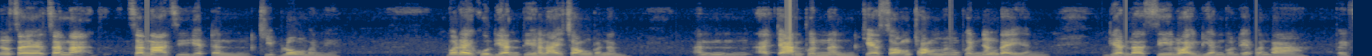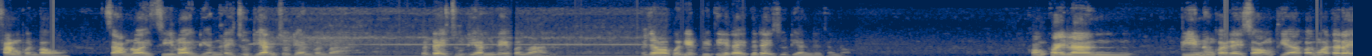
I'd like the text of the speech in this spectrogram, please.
จังใส่สนะสนาสิเฮ็ดอันคลิปลงบัดนี้บ่ได้คู่เดียนติหลายช่องปานนั้น อันอาจารย์เพิ่นนั่นแค่สองช่องหนึ่งเพิ่นยังได้อันเดือนละ400เหรียญพุ่นเด้เพิ่นว่าไปฟังเพิ่นเว้า300 400เหรียญได้สุเดือนสุเดือนเพิ่นว่าเพิ่นได้สุเดือนเด้เพิ่นว่าพระเจ้าว่าเพิ่นเฮ็ดวิธีใดคือได้สุเดือนเด้ซั่นดอกของข่อยลานปีหนึ่งข่อยได้สองเทียข่อยหัวแต่ได้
